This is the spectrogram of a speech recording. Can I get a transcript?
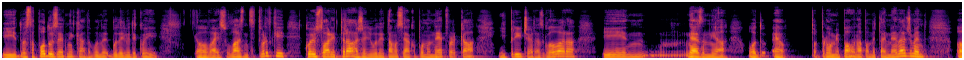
i dosta poduzetnika, da bude, bude ljudi koji ovaj, su vlasnici tvrtki koji u stvari traže ljude, tamo se jako puno networka i priče razgovara i ne znam ni ja, od, evo, prvo mi je pao na pamet taj management uh,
